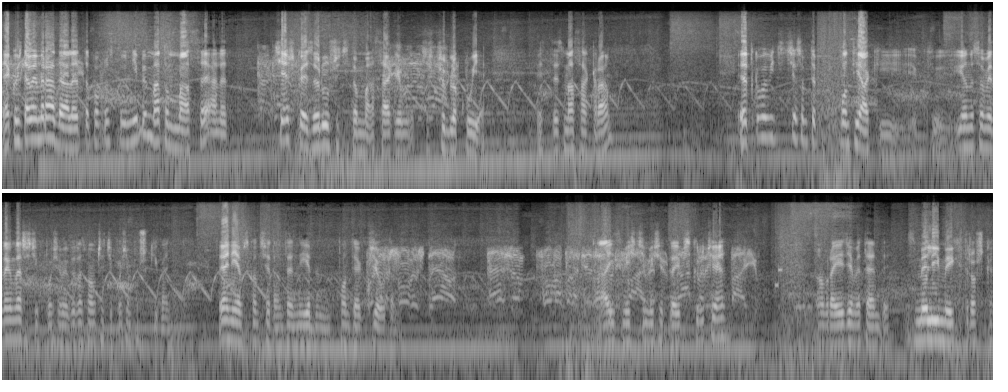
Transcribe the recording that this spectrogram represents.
Jakoś dałem radę, ale to po prostu niby ma tą masę, ale ciężko jest ruszyć tą masę, jak ją coś przyblokuje. Więc to jest masakra. Dodatkowo widzicie, są te Pontiaki i one są jednak na trzecim poziomie, bo teraz mam trzeci poziom poszukiwań. To ja nie wiem skąd się tam ten jeden Pontiac wziął tam. A i zmieścimy się tutaj w skrócie. Dobra, jedziemy tędy. Zmylimy ich troszkę.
